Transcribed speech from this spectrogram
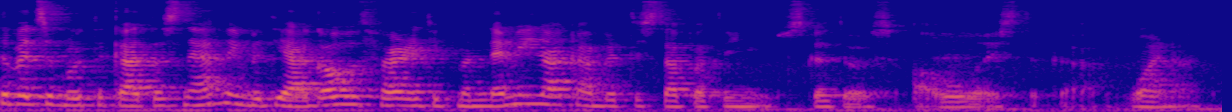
Tāpēc varbūt tā kā, tas neapnīk, bet jā, Goblet of Fire ir man nemīļākā, bet es tāpat viņu skatos always, tā kā, why not?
